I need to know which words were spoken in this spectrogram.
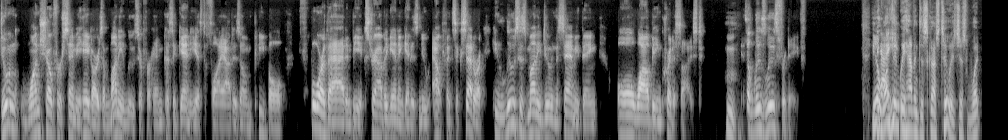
doing one show for Sammy Hagar is a money loser for him because again he has to fly out his own people for that and be extravagant and get his new outfits, etc. He loses money doing the Sammy thing, all while being criticized. Hmm. It's a lose lose for Dave. You know, yeah, one he, thing we haven't discussed too is just what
